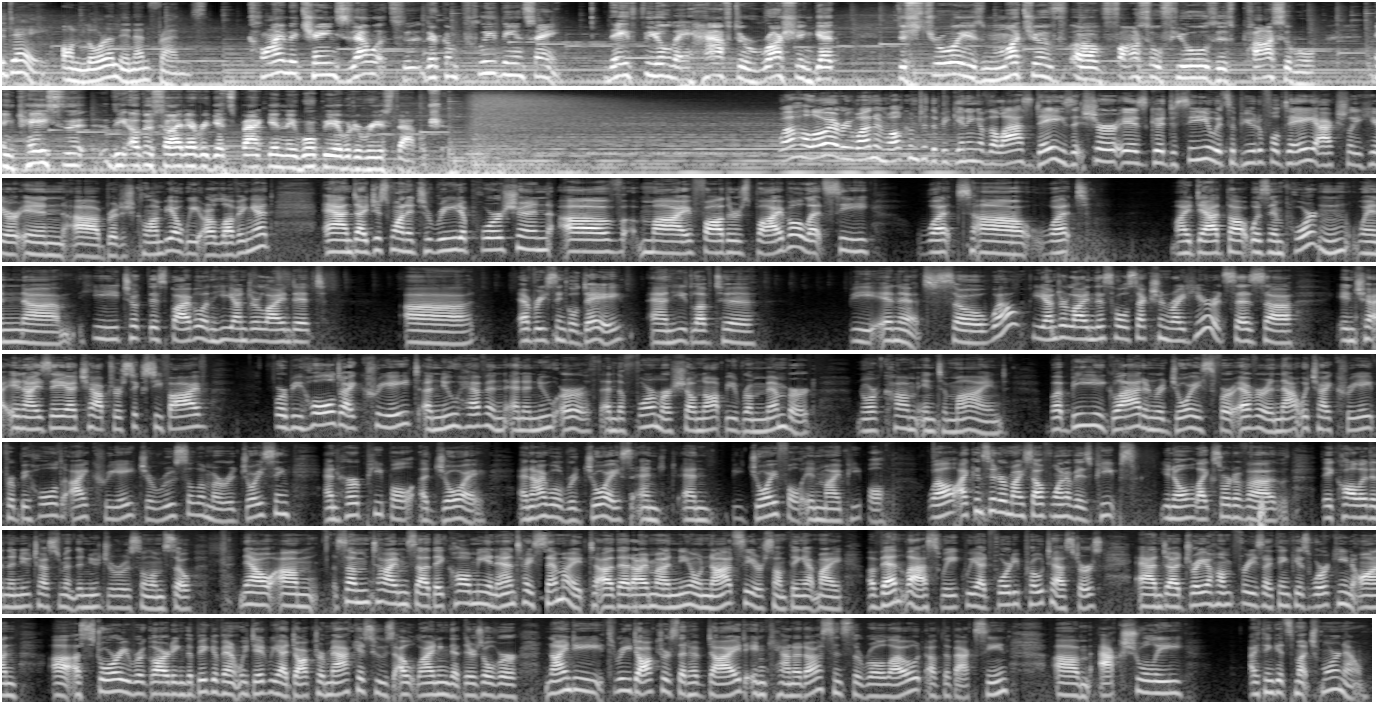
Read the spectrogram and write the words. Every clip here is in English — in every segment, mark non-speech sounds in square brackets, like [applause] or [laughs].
Today on Laura Lynn and Friends. Climate change zealots, they're completely insane. They feel they have to rush and get destroy as much of, of fossil fuels as possible in case the, the other side ever gets back in, they won't be able to reestablish it. Well, hello everyone, and welcome to the beginning of the last days. It sure is good to see you. It's a beautiful day, actually, here in uh, British Columbia. We are loving it. And I just wanted to read a portion of my father's Bible. Let's see what uh, what my dad thought was important when um, he took this Bible and he underlined it uh, every single day, and he'd love to be in it. So, well, he underlined this whole section right here. It says uh, in, cha- in Isaiah chapter 65 For behold, I create a new heaven and a new earth, and the former shall not be remembered nor come into mind. But be ye glad and rejoice forever in that which I create. For behold, I create Jerusalem a rejoicing, and her people a joy. And I will rejoice and, and be joyful in my people. Well, I consider myself one of his peeps, you know, like sort of a, they call it in the New Testament the New Jerusalem. So now um, sometimes uh, they call me an anti Semite, uh, that I'm a neo Nazi or something. At my event last week, we had 40 protesters, and uh, Drea Humphreys, I think, is working on. Uh, a story regarding the big event we did. We had Dr. Makis, who's outlining that there's over 93 doctors that have died in Canada since the rollout of the vaccine. Um, actually, I think it's much more now.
